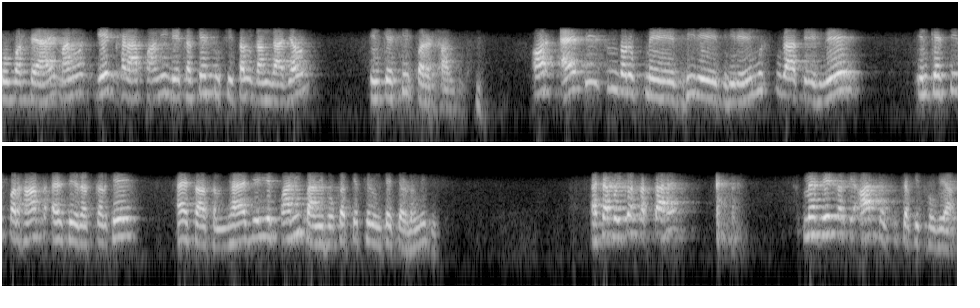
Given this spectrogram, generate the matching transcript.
ऊपर से आए, मानो एक खड़ा पानी लेकर के सुशीतल गंगा जल इनके सिर पर ढाल दिया। और ऐसे सुंदर रूप में धीरे धीरे मुस्कुराते हुए इनके सिर पर हाथ ऐसे रख करके ऐसा समझाया कि ये पानी पानी होकर के फिर उनके चरणों में गिर। ऐसा कोई कर सकता है? मैं देख करके आज तक चकित हो गया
